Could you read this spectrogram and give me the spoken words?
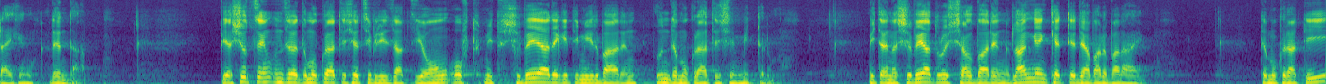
reichen Länder. Wir schützen unsere demokratische Zivilisation oft mit schwer legitimierbaren undemokratischen Mitteln, mit einer schwer durchschaubaren langen Kette der Barbarei. Demokratie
